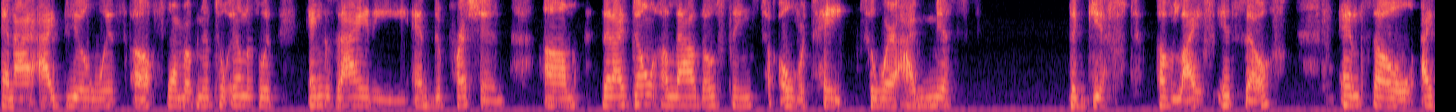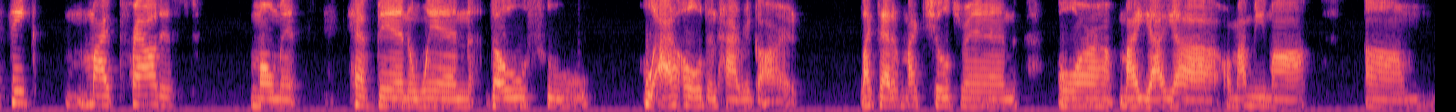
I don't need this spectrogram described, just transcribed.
and I, I, deal with a form of mental illness with anxiety and depression, um, that I don't allow those things to overtake to where I miss the gift of life itself. And so I think my proudest moments have been when those who who I hold in high regard, like that of my children or my yaya or my mima, um,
